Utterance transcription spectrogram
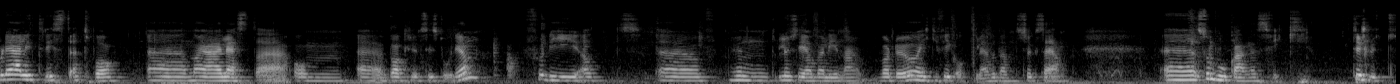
ble jeg litt trist etterpå eh, når jeg leste om eh, bakgrunnshistorien. Fordi at eh, hun, Lucia Berline var død og ikke fikk oppleve den suksessen eh, som boka hennes fikk til slutt.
